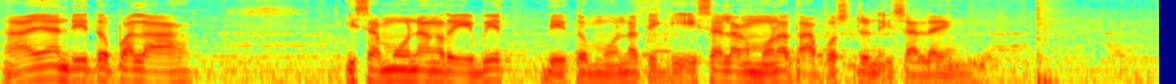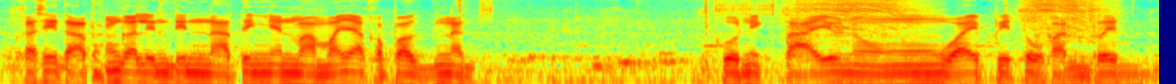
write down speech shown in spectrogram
Ayan, dito pala. Isa munang rivet. Dito muna. Tigi isa lang muna tapos dun isa lang. Kasi tatanggalin din natin yan mamaya kapag nag kunik tayo nung YP200.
